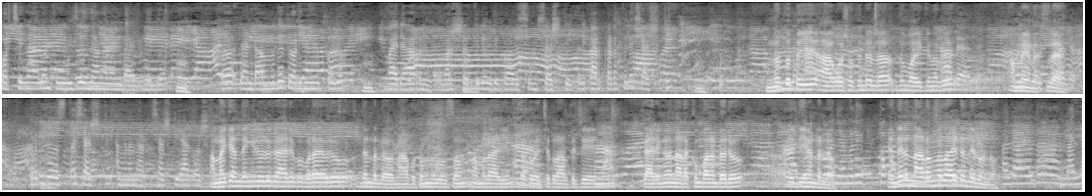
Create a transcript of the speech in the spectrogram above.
കുറച്ചു കാലം പൂജയൊന്നും അങ്ങനെ ഉണ്ടായിരുന്നില്ല. അപ്പൊ രണ്ടാമത് തുടങ്ങിയപ്പോഴും വരാറുണ്ട്. വർഷത്തിൽ ഒരു പ്രാവശ്യം ഷഷ്ടി അത് കർക്കടത്തിലെ ഷഷ്ടി. ഇന്നത്തെ ഇപ്പൊ ഈ ആഘോഷത്തിന്റെ എല്ലാ ഇതും വഹിക്കുന്നത് അമ്മയാണ് അല്ലേ? ഒരു ദിവസത്തെ ഷഷ്ടി അങ്ങനെ നട- ഷഷ്ടി ആഘോഷം. അമ്മയ്ക്ക് എന്തെങ്കിലും ഒരു കാര്യം ഇപ്പൊ ഇവിടെ ഒരു ഇതുണ്ടല്ലോ നാപ്പത്തൊന്ന് ദിവസം നമ്മൾ അരിയും ഇതൊക്കെ വെച്ച് പ്രാർത്ഥിച്ചു കഴിഞ്ഞാൽ കാര്യങ്ങൾ നടക്കും പറഞ്ഞിട്ടൊരു ഞങ്ങളിപ്പോ എന്തെങ്കിലും നടന്നതായിട്ട് എന്തെങ്കിലും ഉണ്ടോ? നല്ല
